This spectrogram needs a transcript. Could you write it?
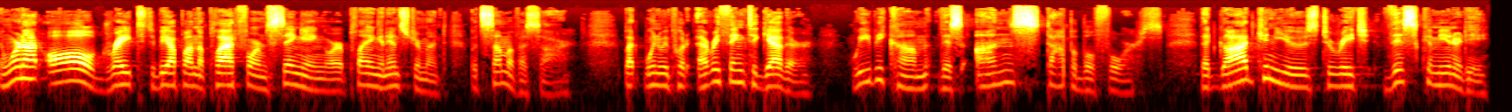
And we're not all great to be up on the platform singing or playing an instrument, but some of us are. But when we put everything together, we become this unstoppable force that God can use to reach this community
